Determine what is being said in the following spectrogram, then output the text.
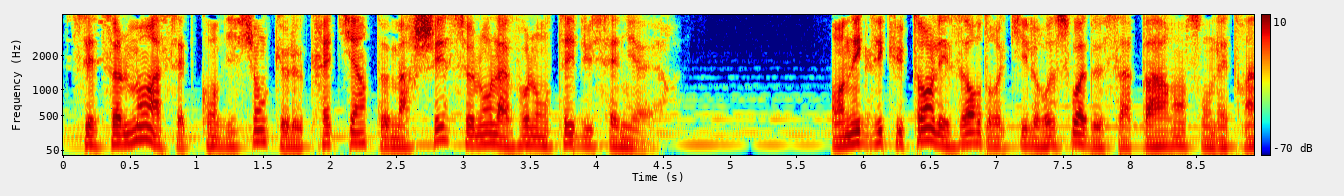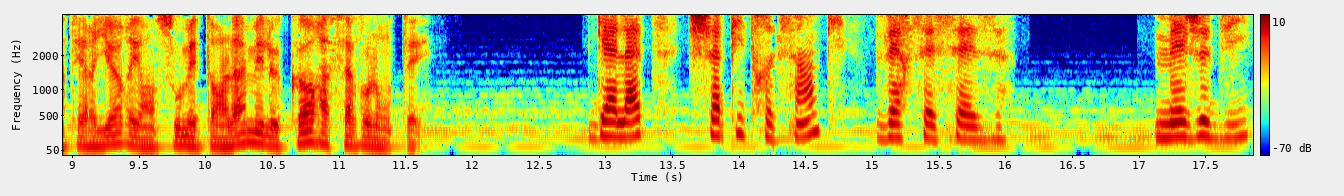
C'est seulement à cette condition que le chrétien peut marcher selon la volonté du Seigneur. En exécutant les ordres qu'il reçoit de sa part en son être intérieur et en soumettant l'âme et le corps à sa volonté. Galates, chapitre 5, verset 16. Mais je dis,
